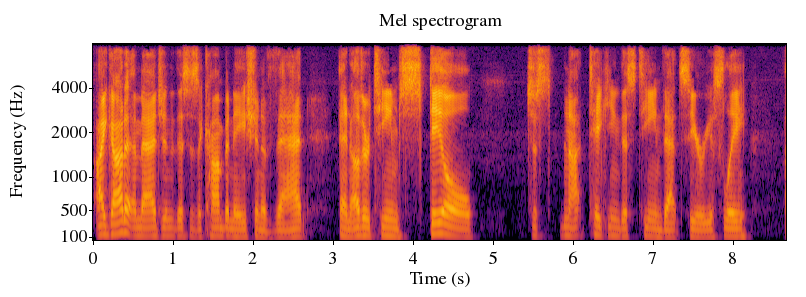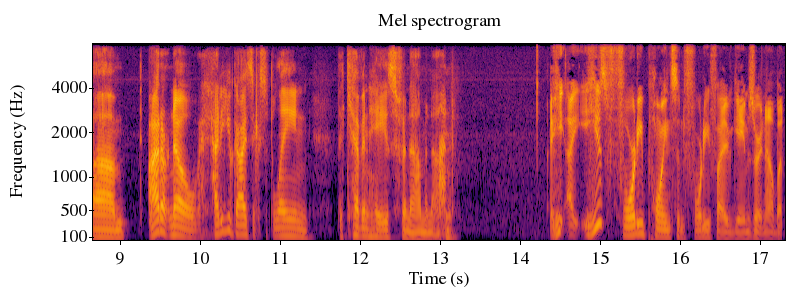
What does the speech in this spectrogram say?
I gotta imagine this is a combination of that and other teams still just not taking this team that seriously. Um, I don't know. How do you guys explain the Kevin Hayes phenomenon? he I, he has 40 points in 45 games right now but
